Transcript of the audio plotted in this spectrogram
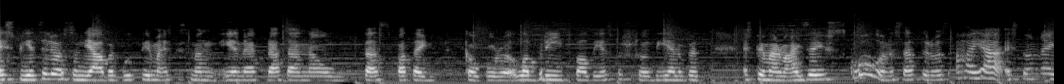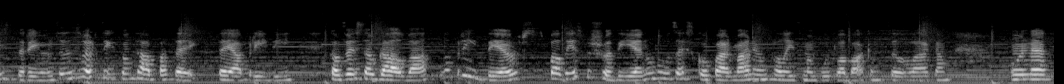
es pieceļos, un jā, varbūt pirmais, kas man ienāk prātā, nav tas pateikt kaut kur labrīt, paldies par šo dienu, bet es, piemēram, aizēju uz skolu un es atceros, ah, jā, es to neizdarīju. Un tad es varu tik un tā pateikt tajā brīdī. Kaut vai savu galvā, labrīt, Dievs, paldies par šo dienu, lūdzēs kopā ar mani un palīdz man būt labākam cilvēkam. Un, eh,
